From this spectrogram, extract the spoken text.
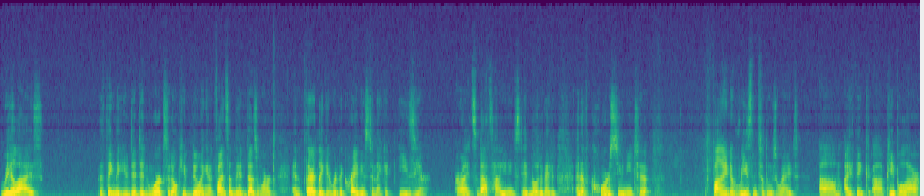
realize the thing that you did didn't work, so don't keep doing it. Find something that does work. And thirdly, get rid of the cravings to make it easier. All right? So that's how you need to stay motivated. And of course, you need to find a reason to lose weight. Um, I think uh, people are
